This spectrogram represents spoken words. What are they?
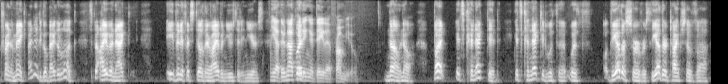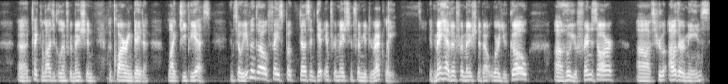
trying to make, I need to go back and look. I haven't act, even if it's still there, I haven't used it in years. Yeah, they're not but, getting a data from you. No, no, but it's connected. It's connected with the with the other servers, the other types of uh, uh, technological information acquiring data, like GPS. And so, even though Facebook doesn't get information from you directly, it may have information about where you go, uh, who your friends are, uh, through other means,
